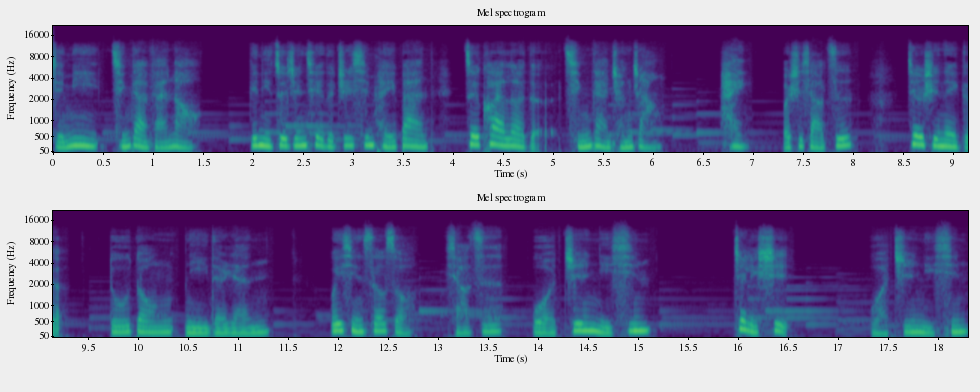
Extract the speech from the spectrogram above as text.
解密情感烦恼，给你最真切的知心陪伴，最快乐的情感成长。嗨，我是小资，就是那个读懂你的人。微信搜索“小资我知你心”，这里是“我知你心”。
